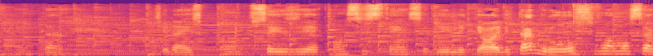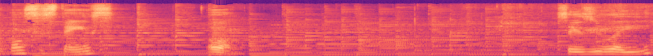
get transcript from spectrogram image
Vou tentar tirar esse ponto pra vocês verem a consistência dele aqui. Ó, ele tá grosso. Vou mostrar a consistência. Ó. Vocês viram aí?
